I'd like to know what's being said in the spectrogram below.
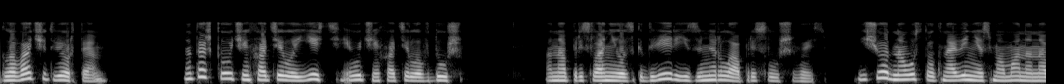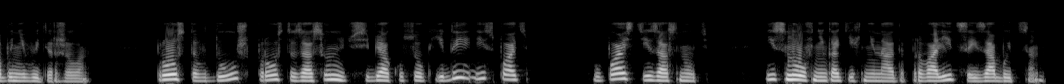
Глава четвертая. Наташка очень хотела есть и очень хотела в душ. Она прислонилась к двери и замерла, прислушиваясь. Еще одного столкновения с маман она бы не выдержала. Просто в душ, просто засунуть в себя кусок еды и спать. Упасть и заснуть. И снов никаких не надо, провалиться и забыться.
